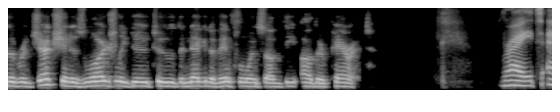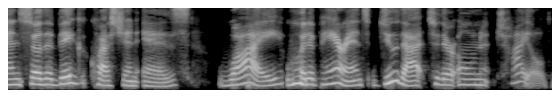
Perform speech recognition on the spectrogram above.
the rejection is largely due to the negative influence of the other parent. Right. And so the big question is why would a parent do that to their own child?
